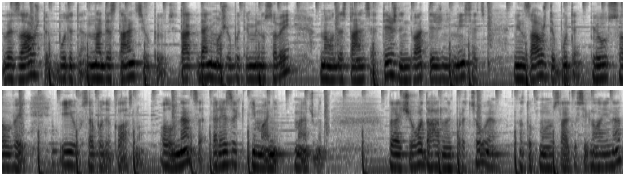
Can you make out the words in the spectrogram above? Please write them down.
ви завжди будете на дистанції в плюсі. Так, день може бути мінусовий, але дистанція тиждень, два тижні, місяць. Він завжди буде плюсовий. І все буде класно. Головне це ризик і мані менеджмент. До речі, угода гарно відпрацьовує за допомогою сайту Signal.net.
